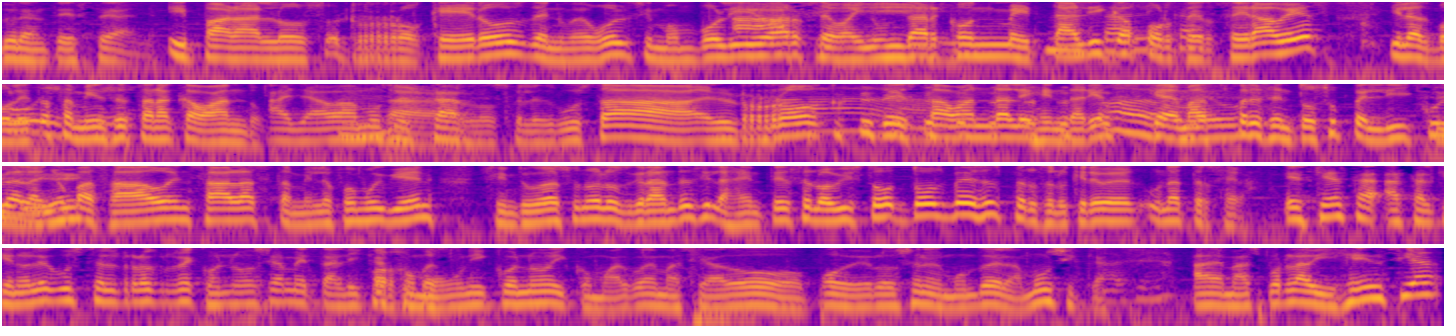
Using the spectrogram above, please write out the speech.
durante este año. Y para los rockeros, de nuevo el Simón Bolívar Ah, se va a inundar con Metallica, por tercera vez y las boletas Uy, también sí. se están acabando. Allá vamos a Para estar. los que les gusta el rock Ah. de esta banda legendaria, Ah, que además presentó su película el año pasado en salas, también le fue muy bien. Sin duda es uno de los grandes y la gente se lo ha visto dos veces, pero se lo quiere ver una tercera. Es que hasta, hasta el que no le gusta el rock reconoce a Metallica Por como un icono y como algo demasiado poderoso en el mundo de la música. Además por la vigencia,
